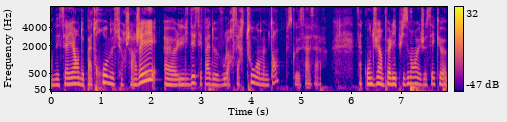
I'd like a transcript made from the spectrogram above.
en essayant de pas trop me surcharger. Euh, L'idée, c'est pas de vouloir faire tout en même temps, parce que ça, ça, ça conduit un peu à l'épuisement. Et je sais que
